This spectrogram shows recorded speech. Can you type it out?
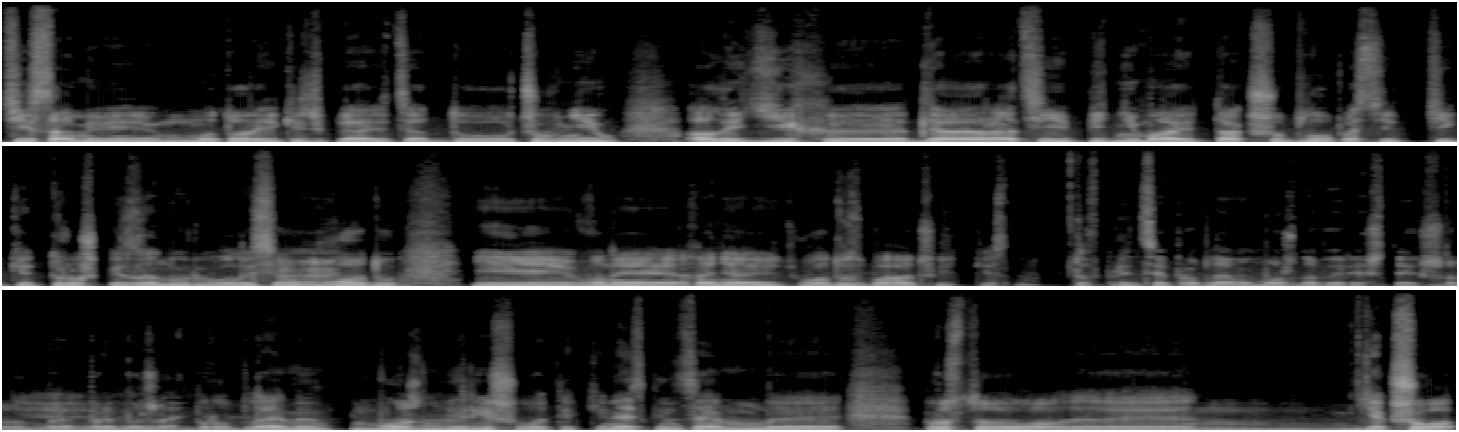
ті самі мотори, які чіпляються до човнів, але їх для аерації піднімають так, щоб лопасті тільки трошки занурювалися Мгм. в воду, і вони ганяють воду, збагачують киснем. То, в принципі, проблему можна вирішити, якщо при, при Е, бажанні. Проблеми можна вирішувати. Кінець кінцем е, просто е, якщо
